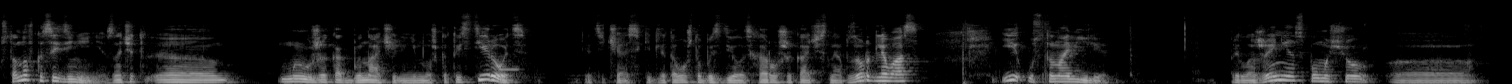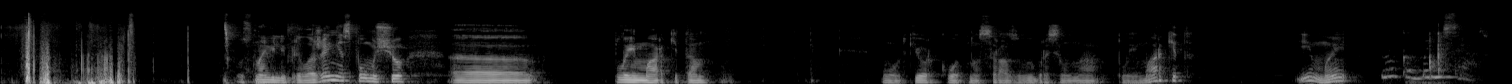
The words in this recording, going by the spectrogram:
Установка соединения. Значит, э, мы уже как бы начали немножко тестировать эти часики для того, чтобы сделать хороший качественный обзор для вас. И установили приложение с помощью э, установили приложение с помощью э, Play Market. Вот, QR-код нас сразу выбросил на Play Market. И мы... Ну, как бы не сразу.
